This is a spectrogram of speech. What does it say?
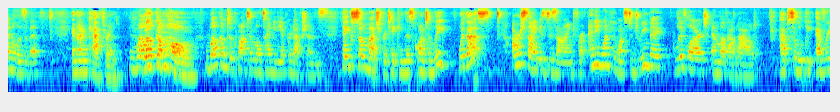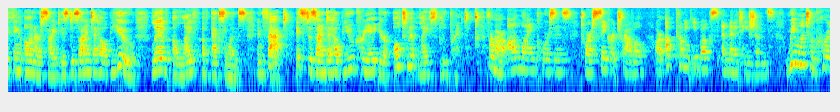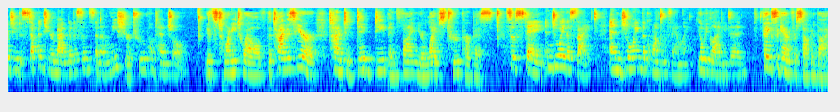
I'm Elizabeth. And I'm Catherine. Welcome, Welcome home. home. Welcome to Quantum Multimedia Productions. Thanks so much for taking this quantum leap with us. Our site is designed for anyone who wants to dream big, live large, and love out loud. Absolutely everything on our site is designed to help you live a life of excellence. In fact, it's designed to help you create your ultimate life's blueprint. From our online courses to our sacred travel, our upcoming ebooks and meditations, we want to encourage you to step into your magnificence and unleash your true potential. It's 2012. The time is here. Time to dig deep and find your life's true purpose. So stay, enjoy the site, and join the Quantum family. You'll be glad you did. Thanks again for stopping by.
